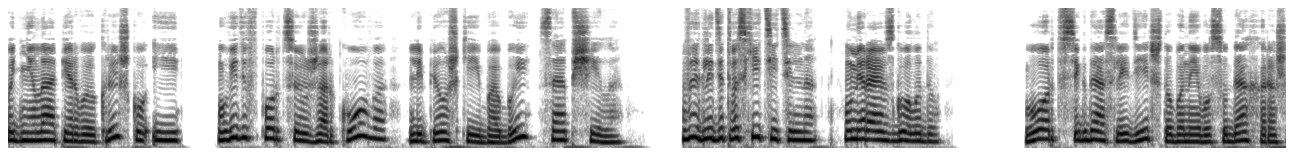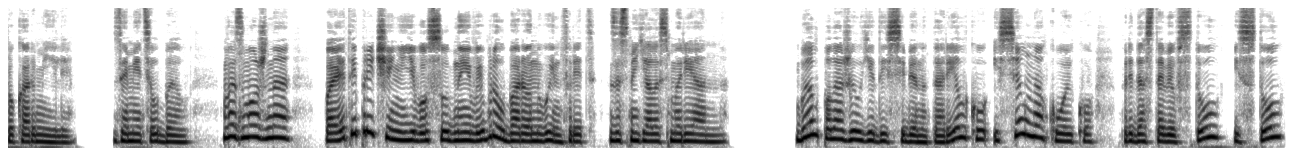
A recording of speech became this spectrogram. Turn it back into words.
подняла первую крышку и, увидев порцию жаркого, лепешки и бобы, сообщила. «Выглядит восхитительно, умираю с голоду». «Ворд всегда следит, чтобы на его судах хорошо кормили», — заметил Белл. «Возможно, «По этой причине его судно и выбрал барон Уинфрид», — засмеялась Марианна. Белл положил еды себе на тарелку и сел на койку, предоставив стол и стол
